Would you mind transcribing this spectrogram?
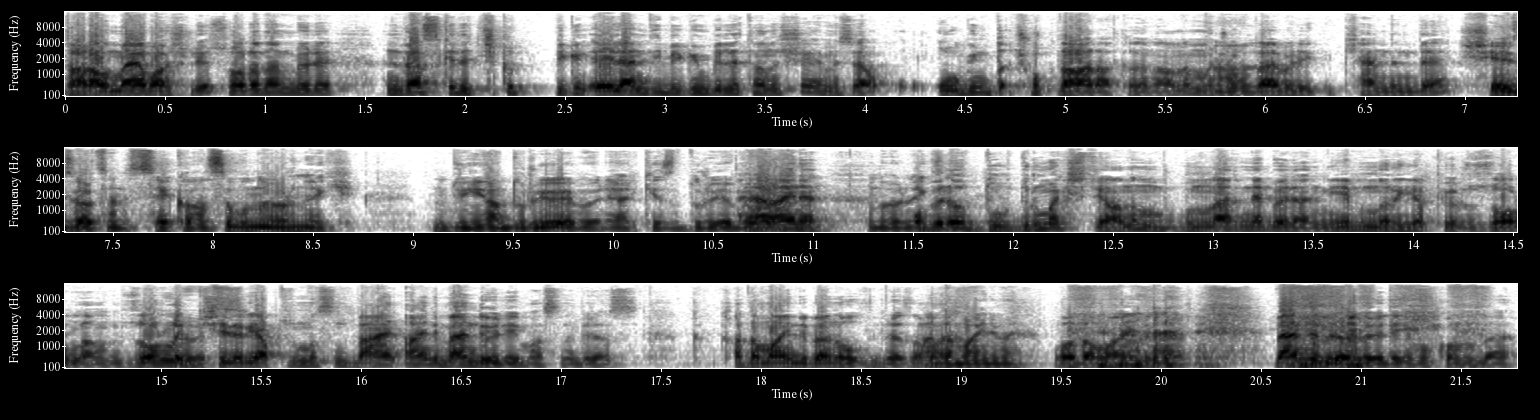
daralmaya başlıyor. Sonradan böyle hani rastgele çıkıp bir gün eğlendiği bir gün biriyle tanışıyor ya mesela. O gün da çok daha rahat kadın anladın mı? Çok Anladım. daha böyle kendinde. Şey zaten sekansı buna örnek. Dünya duruyor ya böyle herkes duruyor böyle. Ha, aynen. Örnek. O böyle o durdurmak istiyor anladın mı? Bunlar ne böyle? Niye bunları yapıyoruz zorla? Zorla bir Evet. şeyler yaptırmasın. Ben aynı ben de öyleyim aslında biraz. Adam aynı ben oldu biraz ama. Adam aynı ben. O adam aynı ben. Ben de biraz öyleyim o konuda.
